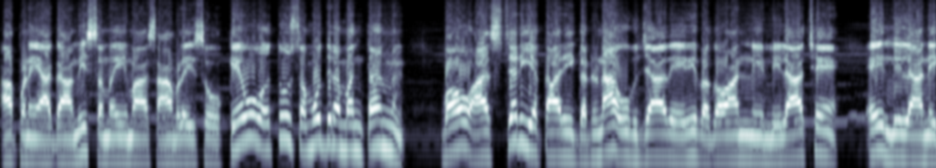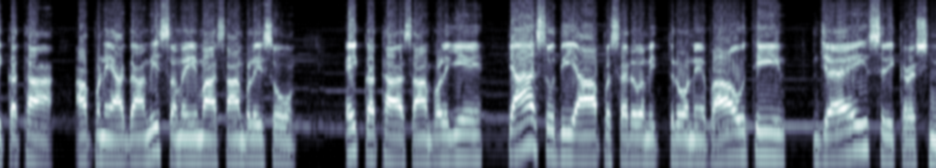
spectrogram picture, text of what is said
આપણે આગામી સમયમાં સાંભળીશું. કેવું હતું સમુદ્ર મંથન? બહુ આશ્ચર્યકારી ઘટના ઉપજાવે એવી ભગવાનની લીલા છે. એ લીલાની કથા આપણે આગામી સમયમાં સાંભળીશું. એ કથા સાંભળીએ ત્યાં સુધી આપ સર્વ મિત્રોને ભાવથી જય શ્રી કૃષ્ણ.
